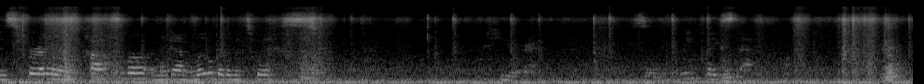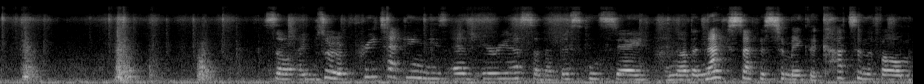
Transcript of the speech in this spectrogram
as firm as possible. And I got a little bit of a twist here. So replace that. So I'm sort of pre-tacking these edge areas so that this can stay. And now the next step is to make the cuts in the foam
